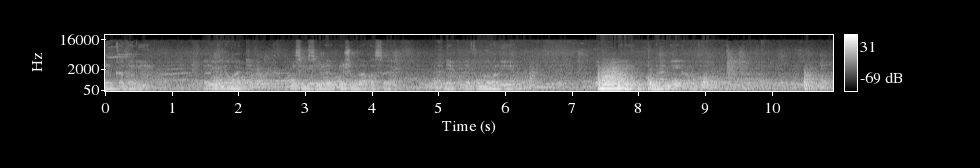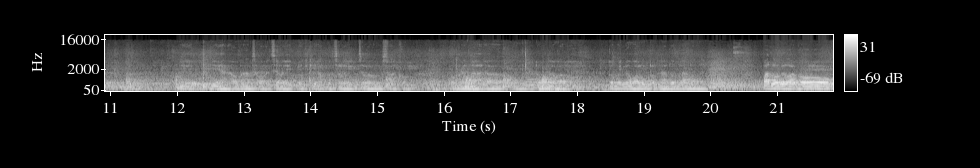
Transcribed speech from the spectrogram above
nedokázali eliminovať. Myslím si, že v dnešnom zápase ne, nefungovali nie, hra obranca, ale celej peťky alebo celej, celého musa ako obrana hra. Dominoval, dominoval útok nad obranou. Padlo veľa gólov.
